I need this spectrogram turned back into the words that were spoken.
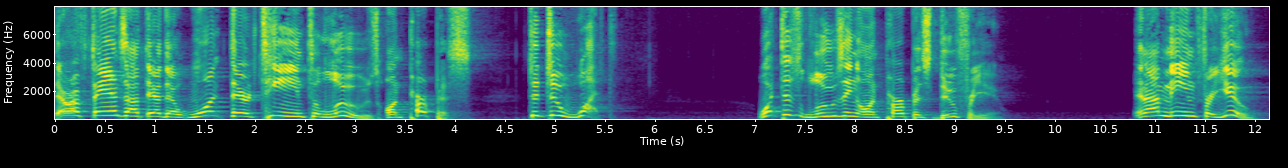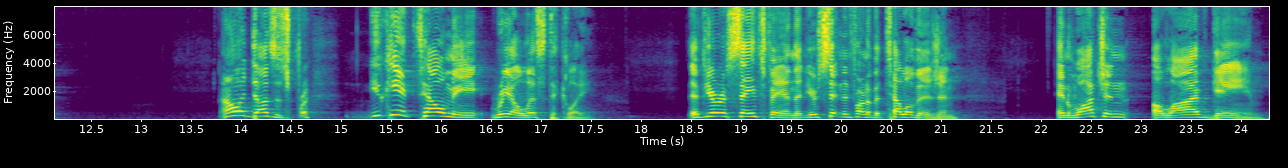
There are fans out there that want their team to lose on purpose. To do what? What does losing on purpose do for you? And I mean for you. All it does is, fr- you can't tell me realistically, if you're a Saints fan, that you're sitting in front of a television and watching a live game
